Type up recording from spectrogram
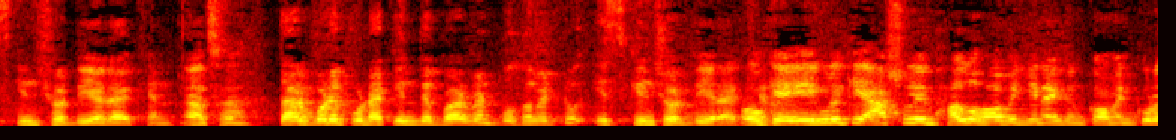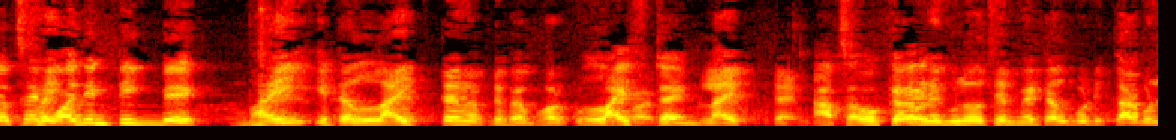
স্ক্রিনশট দিয়ে রাখেন। আচ্ছা। তারপরে প্রোডাক্ট কিনতে পারবেন প্রথমে একটু স্ক্রিনশট দিয়ে রাখেন। ওকে এগুলো কি আসলে ভালো হবে কিনা একজন কমেন্ট করেছে? কয়দিন টিকবে? ভাই এটা লাইফ টাইম আপনি ব্যবহার করতে Lifetime? লাইফ টাইম আচ্ছা, okay. কারণ এগুলো হচ্ছে মেটাল বডি কার্বন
